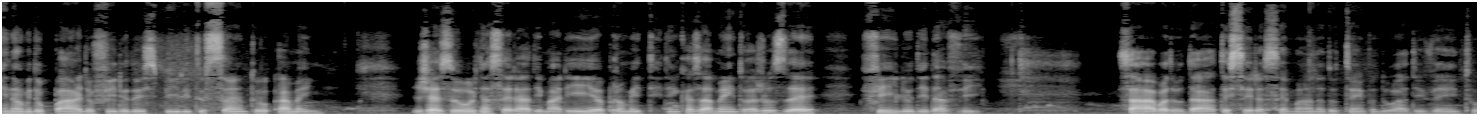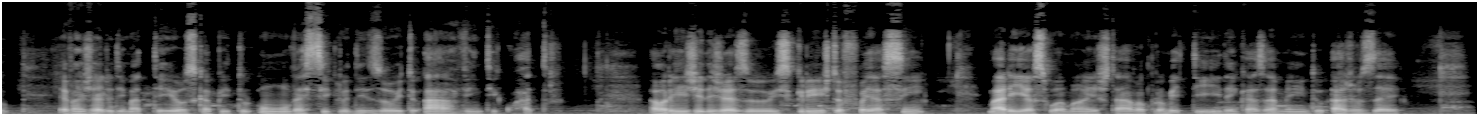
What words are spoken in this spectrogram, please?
Em nome do Pai, do Filho e do Espírito Santo. Amém. Jesus nascerá de Maria, prometido em casamento a José, filho de Davi. Sábado da terceira semana do tempo do Advento, Evangelho de Mateus, capítulo 1, versículo 18 a 24. A origem de Jesus Cristo foi assim. Maria, sua mãe, estava prometida em casamento a José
